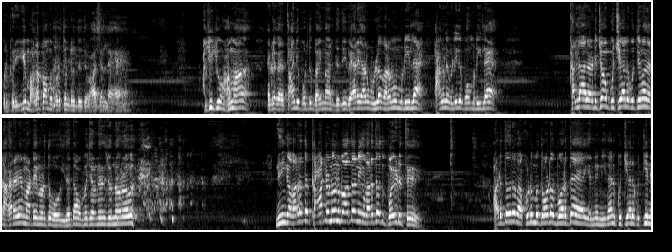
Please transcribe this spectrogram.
ஒரு பெரிய மலைப்பாம்பு படுத்துட்டு இருந்தது வாசலில். ஐயோ ஆமாம் எங்களுக்கு அதை தாண்டி போகிறதுக்கு பயமாக இருந்தது. வேறு யாரும் உள்ளே வரவும் முடியல. நாங்களும் வெளியில் போக முடியல. கல்லால் அடித்தோம் குச்சியால் குத்தினோம் அதை நகரவே மாட்டேன்னு எடுத்து ஓ இதை தான் உபச்சரணன்னு சொன்னாரோ? நீங்கள் வர்றதை காட்டணும்னு பார்த்தோம் நீங்கள் வர்றது அது போயிடுத்து. அடுத்தது குடும்பத்தோடு போகிறத என்ன நீ தானே குச்சியால் குத்தின?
